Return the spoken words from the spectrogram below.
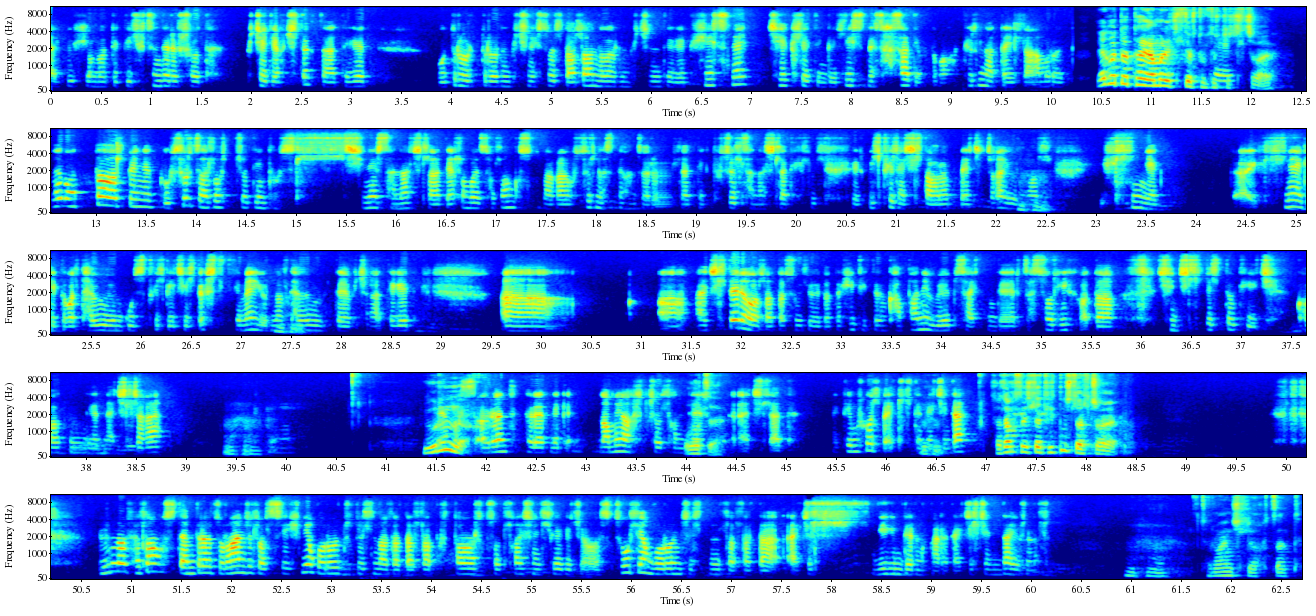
айгүй их юмнуудыг дэлгэцэн дээр шууд бичээд явцдаг. За тэгээд өдөр өдрөөр нь бичнэ эсвэл 7 өнөөр нь бичнэ. Тэгээд хийснээ чеклээд ингээд листнээс хасаад явдаг баг. Тэр нь надад илүү амар байдаг. Яг одоо та ямар ажил дээр төлөвлөж ажиллаж байгаа вэ? Яг одоо бол би нэг өсвөр залуучуудын төсөл шинээр санаачлаад ялангуяа солонгост байгаа өсвөр насныхан зориулаад нэг төсөл санаачлаад эхлүүлэхээр бэлтгэл ажилдаа ороод байж байгаа. Нь бол эхлэн яг эхлэнэ гэдэг бол 50% гүйцэтгэл гэж хэлдэг шүү дээ тийм ээ. Ер нь бол 50% тавьж байгаа. Тэгээд аа ажил дээрээ бол одоо сүүлийн үед одоо хит хитэн компани вебсайтн дээр засвар хийх одоо шинжилэлтүүд хийж кодн дээр нь ажиллаж байгаа. Ер нь оройн тариад нэг номын орчуулган дээр ажиллаад тиймэрхүү л байдалтай байж байна да. Солонгос ажиллаад хэдэн жил болж байгаа вэ? Ер нь бол Солонгост амьдраад 6 жил болсон. Эхний 3 жил нь бол одоо лабораторид судалгаа шинжилгээ гэж яваас сүүлийн 3 жилд нь бол одоо ажил нийгэмдэр нь гараад ажиллаж байна да ер нь бол. Аа. 6 жилийн хугацаанд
